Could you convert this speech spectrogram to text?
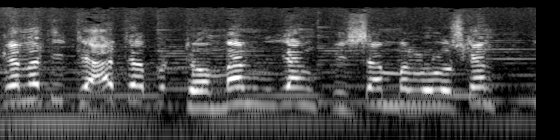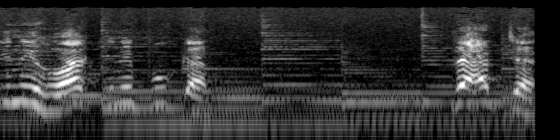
Karena tidak ada pedoman yang bisa meluluskan ini hoak, ini bukan. Tidak ada.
